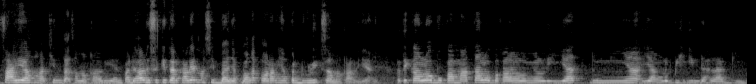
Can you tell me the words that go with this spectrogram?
sayang sangat cinta sama kalian. Padahal di sekitar kalian masih banyak banget orang yang peduli sama kalian. Ketika lo buka mata lo bakal ngeliat dunia yang lebih indah lagi.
